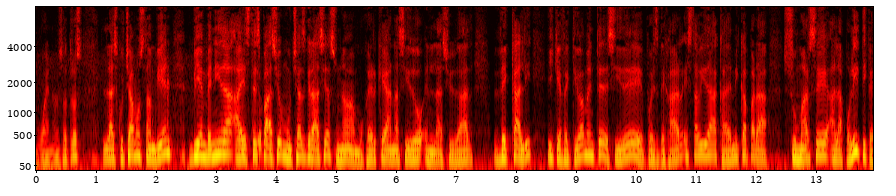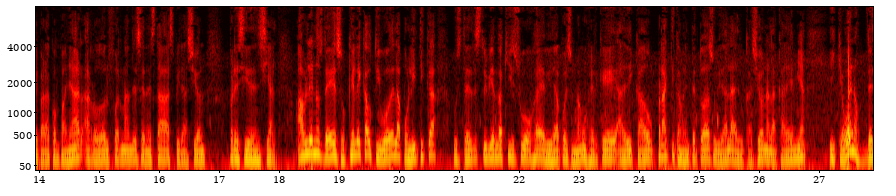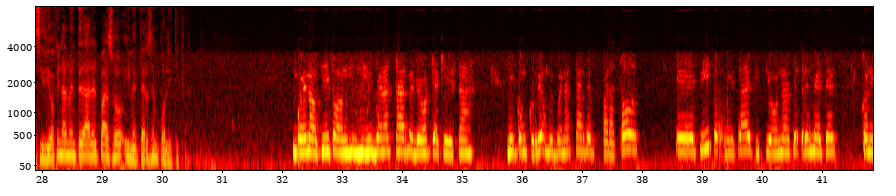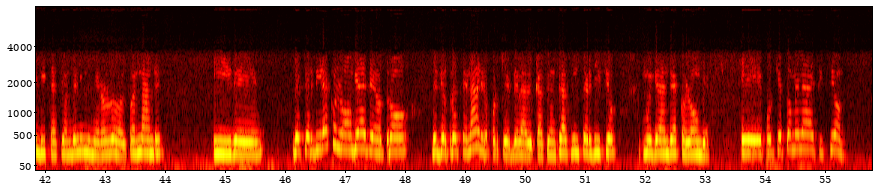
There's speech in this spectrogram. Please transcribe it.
Bueno, nosotros la escuchamos también. Bienvenida a este espacio, muchas gracias. Una mujer que ha nacido en la ciudad de Cali y que efectivamente decide pues dejar esta vida académica para sumarse a la política y para acompañar a Rodolfo Hernández en esta aspiración presidencial. Háblenos de eso, ¿qué le cautivó de la política? Usted estoy viendo aquí su hoja de vida, pues una mujer que ha dedicado prácticamente toda su vida a la educación, a la academia y que bueno, decidió finalmente dar el paso y meterse en política. Bueno, sí, son muy buenas tardes, veo que aquí está muy concurrido, muy buenas tardes para todos. Eh, sí, tomé esa decisión hace tres meses con invitación del ingeniero Rodolfo Hernández y de, de servir a Colombia desde otro desde otro escenario, porque de la educación se hace un servicio muy grande a Colombia. Eh, ¿Por qué tomé la decisión?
